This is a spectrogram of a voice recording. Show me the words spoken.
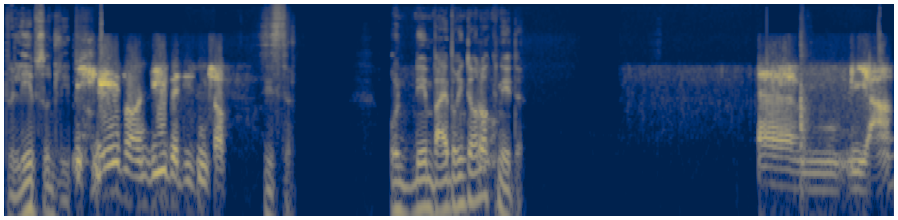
Du lebst und liebst, Ich lebe und liebe diesen Job. siehst du. Und nebenbei bringt er auch noch Knete. Ähm, ja.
